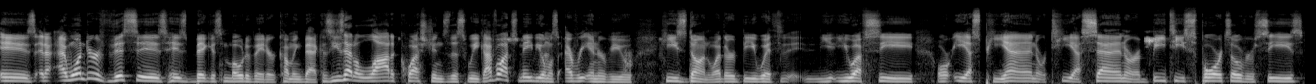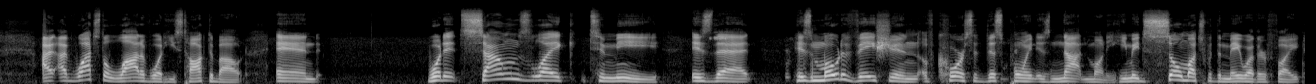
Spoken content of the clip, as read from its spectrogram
is, and I wonder if this is his biggest motivator coming back because he's had a lot of questions this week. I've watched maybe almost every interview he's done, whether it be with UFC or ESPN or TSN or BT Sports overseas. I, I've watched a lot of what he's talked about, and what it sounds like to me is that his motivation, of course, at this point is not money. He made so much with the Mayweather fight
